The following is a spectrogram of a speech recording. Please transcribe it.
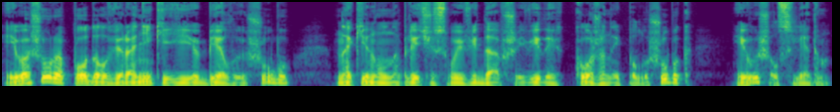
и Вашура подал Веронике ее белую шубу, накинул на плечи свой видавший виды кожаный полушубок и вышел следом.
